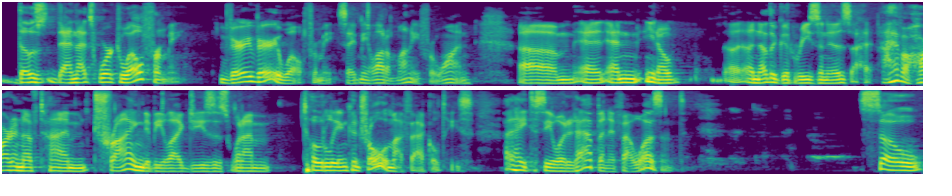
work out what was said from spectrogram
those, and that's worked well for me. Very, very well for me. Saved me a lot of money for one. Um, and, and, you know, another good reason is I, I have a hard enough time trying to be like Jesus when I'm totally in control of my faculties. I'd hate to see what had happened if I wasn't. So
